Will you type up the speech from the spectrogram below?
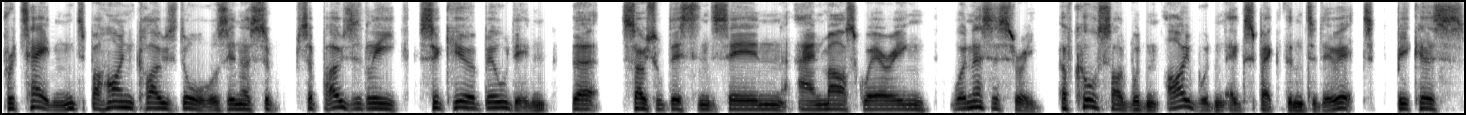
pretend behind closed doors in a su- supposedly secure building that social distancing and mask wearing were necessary? Of course, I wouldn't. I wouldn't expect them to do it because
